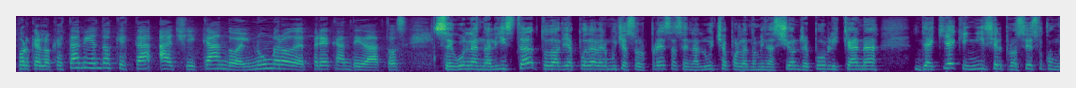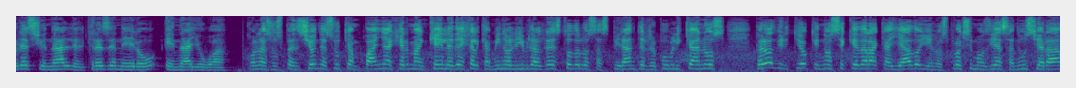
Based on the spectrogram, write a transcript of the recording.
porque lo que está viendo es que está achicando el número de precandidatos. Según la analista, todavía puede haber muchas sorpresas en la lucha por la nominación republicana de aquí a que inicie el proceso congresional del 3 de enero en Iowa. Con la suspensión de su campaña, Herman Cain le deja el camino libre al resto de los aspirantes republicanos, pero advirtió que no se quedará callado y en los próximos días anunciará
